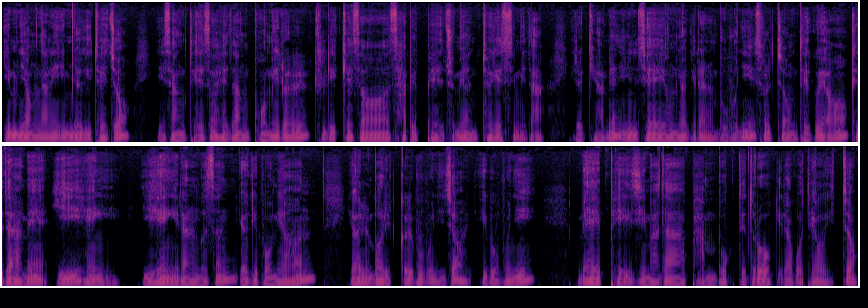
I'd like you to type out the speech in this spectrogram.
입력란에 입력이 되죠. 이 상태에서 해당 범위를 클릭해서 삽입해 주면 되겠습니다. 이렇게 하면 인쇄 영역이라는 부분이 설정되고요. 그 다음에 이행이 이행이라는 것은 여기 보면 열 머리글 부분이죠. 이 부분이 매 페이지마다 반복되도록 이라고 되어 있죠.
